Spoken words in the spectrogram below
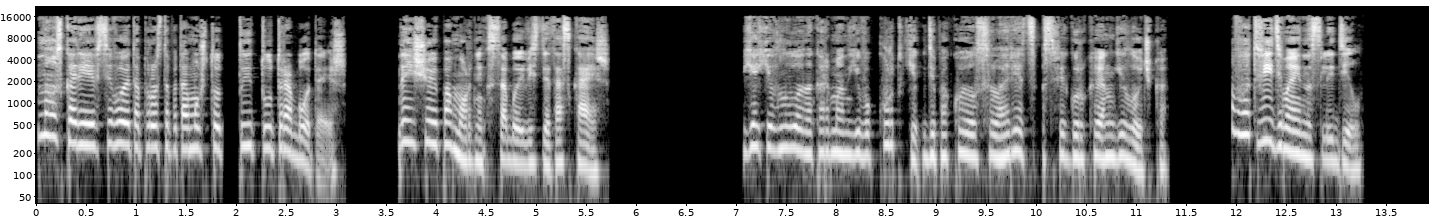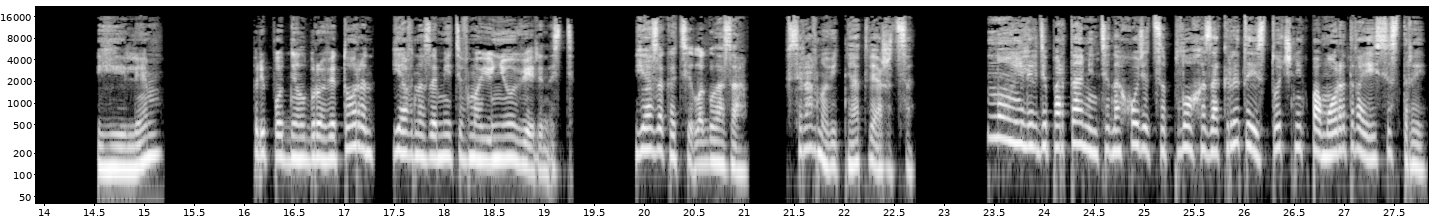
Но, скорее всего, это просто потому, что ты тут работаешь. Да еще и поморник с собой везде таскаешь. Я кивнула на карман его куртки, где покоился ларец с фигуркой ангелочка. Вот, видимо, и наследил. «Или...» Приподнял брови Торрен, явно заметив мою неуверенность. Я закатила глаза. Все равно ведь не отвяжется. Ну или в департаменте находится плохо закрытый источник помора твоей сестры.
